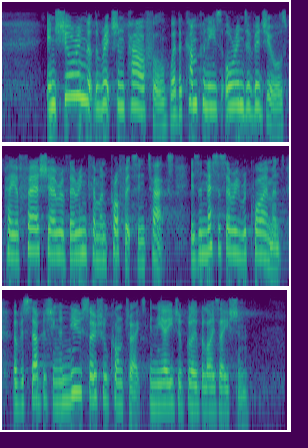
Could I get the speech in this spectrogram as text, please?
Ensuring that the rich and powerful, whether companies or individuals, pay a fair share of their income and profits in tax is a necessary requirement of establishing a new social contract in the age of globalisation.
